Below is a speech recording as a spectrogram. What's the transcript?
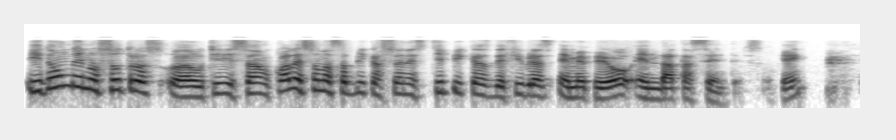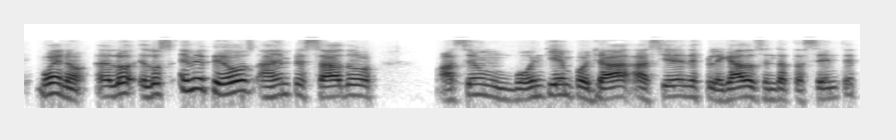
¿Y dónde nosotros uh, utilizamos, cuáles son las aplicaciones típicas de fibras MPO en data centers? ¿okay? Bueno, eh, lo, los MPOs han empezado hace un buen tiempo ya a ser desplegados en data centers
